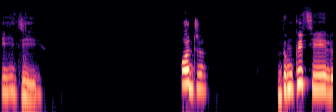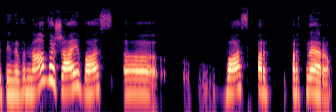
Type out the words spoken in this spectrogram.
і дії. Отже, думки цієї людини. Вона вважає вас, е, вас пар- партнером.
